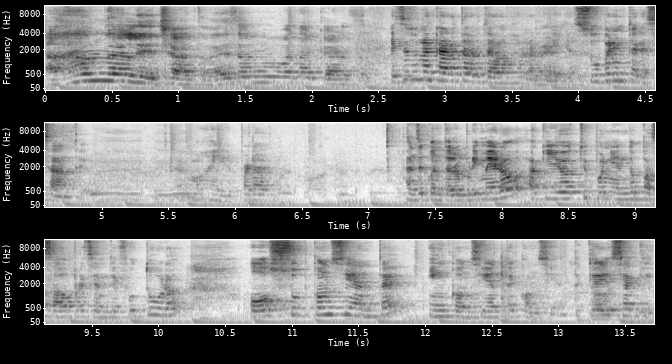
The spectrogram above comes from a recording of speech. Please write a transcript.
Ándale, chato, esa es muy buena carta. Esta es una carta, ahorita vamos a hablar de ella, súper interesante. Vamos a ir para... Haz de cuenta, lo primero, aquí yo estoy poniendo pasado, presente y futuro, o subconsciente, inconsciente, consciente. ¿Qué dice aquí?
